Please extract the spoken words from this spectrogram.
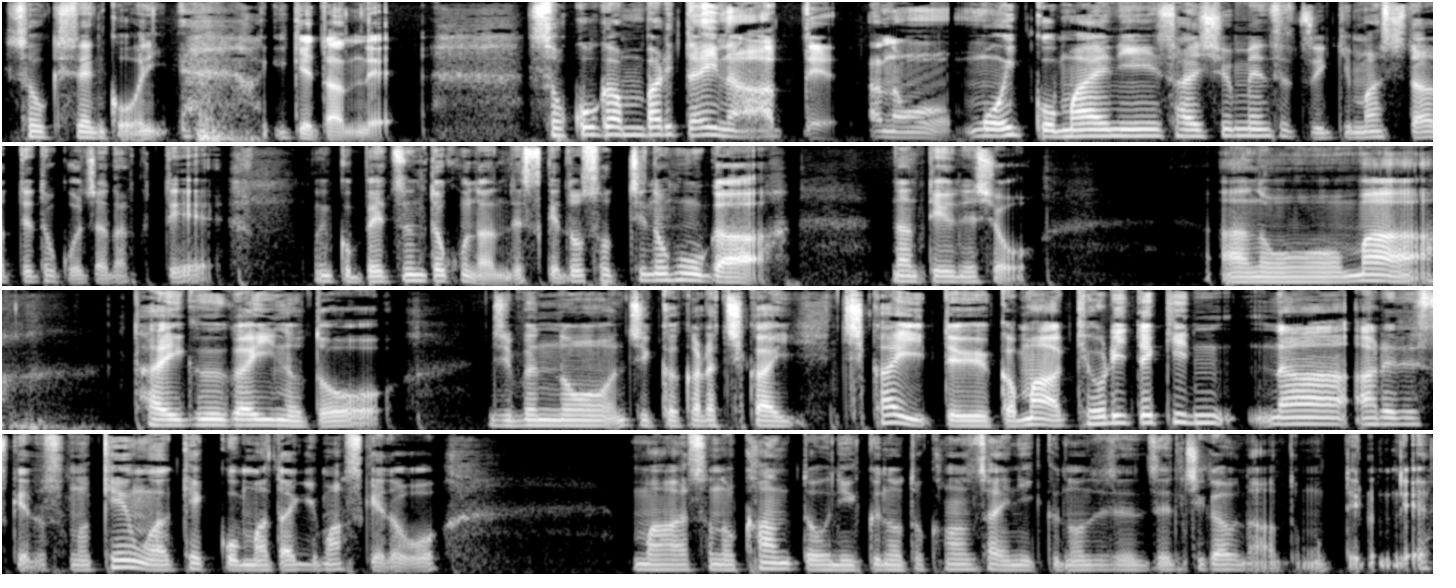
早期選考に 行けたんで、そこ頑張りたいなーって、あの、もう一個前に最終面接行きましたってとこじゃなくて、もう一個別のとこなんですけど、そっちの方が、なんて言うんでしょう。あのーまあ、待遇がいいのと、自分の実家から近い、近いというか、まあ、距離的な、あれですけど、その県は結構またぎますけど、まあ、その関東に行くのと関西に行くので全然違うなと思ってるんで、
